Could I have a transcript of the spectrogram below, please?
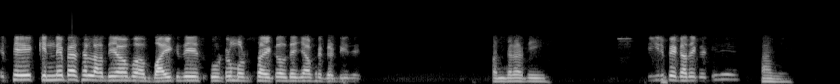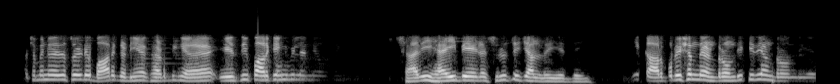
ਇੱਥੇ ਕਿੰਨੇ ਪੈਸੇ ਲੱਗਦੇ ਆ ਬਾਈਕ ਦੇ ਸਕੂਟਰ ਮੋਟਰਸਾਈਕਲ ਦੇ ਜਾਂ ਫਿਰ ਗੱਡੀ ਦੇ? 15 ਦੀ 30 ਰੁਪਏ ਕਦੇ ਗੱਡੀ ਦੇ ਹਾਂਜੀ। ਅੱਛਾ ਮੈਨੂੰ ਇਹ ਦੱਸੋ ਜਿਹੜੇ ਬਾਹਰ ਗੱਡੀਆਂ ਖੜਦੀਆਂ ਦੀ ਪਾਰਕਿੰਗ ਵੀ ਲੈਂਦੇ ਹੋ ਸਾਰੀ ਹੈ ਹੀ ਵੇੜ ਸ਼ੁਰੂ ਤੋਂ ਹੀ ਚੱਲ ਰਹੀ ਹੈ ਇਦਾਂ ਹੀ। ਇਹ ਕਾਰਪੋਰੇਸ਼ਨ ਦੇ ਅੰਡਰ ਹੁੰਦੀ ਕਿਹਦੇ ਅੰਡਰ ਹੁੰਦੀ ਹੈ?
